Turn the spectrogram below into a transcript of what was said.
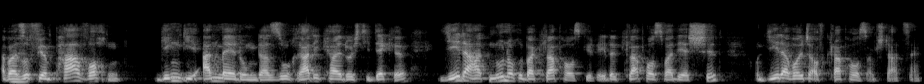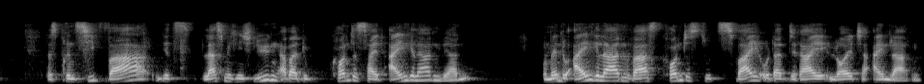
Aber so für ein paar Wochen gingen die Anmeldungen da so radikal durch die Decke. Jeder hat nur noch über Clubhouse geredet. Clubhouse war der Shit und jeder wollte auf Clubhouse am Start sein. Das Prinzip war, jetzt lass mich nicht lügen, aber du konntest halt eingeladen werden. Und wenn du eingeladen warst, konntest du zwei oder drei Leute einladen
